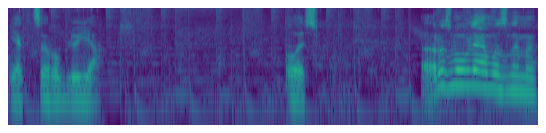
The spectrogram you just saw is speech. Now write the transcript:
як це роблю я. Ось. Розмовляємо з ними.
